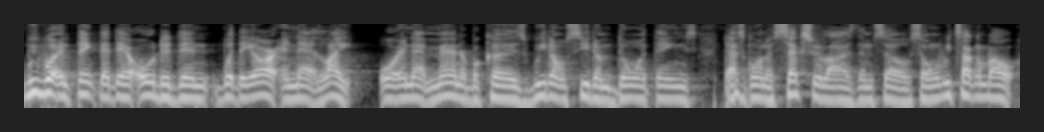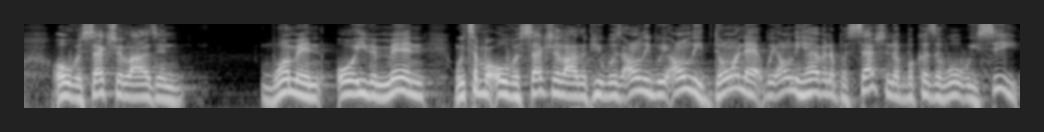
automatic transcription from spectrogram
we wouldn't think that they're older than what they are in that light or in that manner because we don't see them doing things that's going to sexualize themselves. So when we talking about over sexualizing women or even men, we talk about over sexualizing people. It's only we only doing that. We only having a perception of because of what we see.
